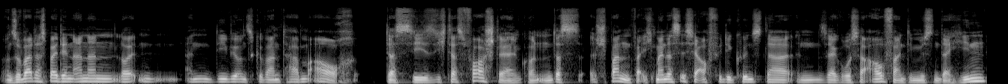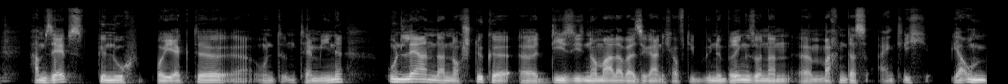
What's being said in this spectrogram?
Und so war das bei den anderen Leuten, an die wir uns gewandt haben, auch. dass sie sich das vorstellen konnten. Das spannend war. Ich meine, das ist ja auch für die Künstler ein sehr großer Aufwand. Die müssen dahin, haben selbst genug Projekte äh, und, und Termine und lernen dann noch Stücke, äh, die sie normalerweise gar nicht auf die Bühne bringen, sondern äh, machen das eigentlich ja, um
